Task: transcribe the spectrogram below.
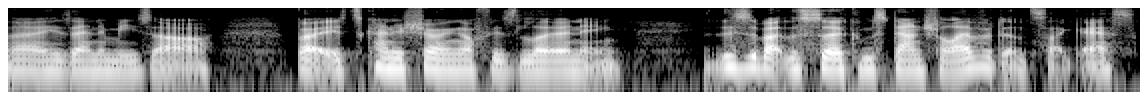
uh, his enemies are, but it's kind of showing off his learning. This is about the circumstantial evidence, I guess.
